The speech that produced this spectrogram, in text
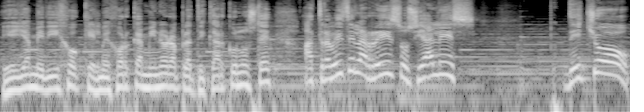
y ella me dijo que el mejor camino era platicar con usted a través de las redes sociales. De hecho,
